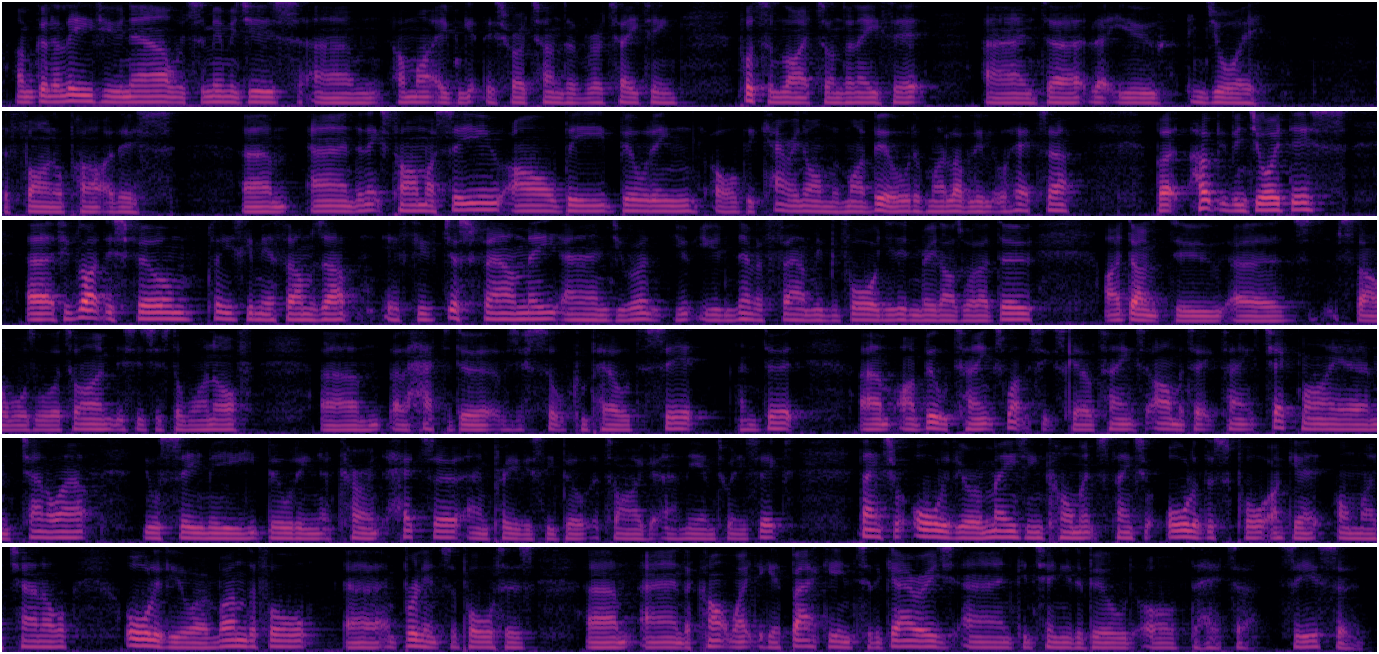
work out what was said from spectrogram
I'm going to leave you now with some images. Um, I might even get this rotunda rotating, put some lights underneath it and uh, let you enjoy the final part of this. Um, and the next time I see you, I'll be building, I'll be carrying on with my build of my lovely little Hetzer. But hope you've enjoyed this. Uh, if you've liked this film, please give me a thumbs up. If you've just found me and you weren't, you, you'd never found me before and you didn't realise what I do, I don't do uh, Star Wars all the time. This is just a one-off, um, but I had to do it. I was just sort of compelled to see it and do it. Um, I build tanks, 1 to 6 scale tanks, Armortek tanks. Check my um, channel out. You'll see me building a current Hetzer and previously built the Tiger and the M26. Thanks for all of your amazing comments. Thanks for all of the support I get on my channel. All of you are wonderful uh, and brilliant supporters. Um, and I can't wait to get back into the garage and continue the build of the Hetzer. See you soon.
